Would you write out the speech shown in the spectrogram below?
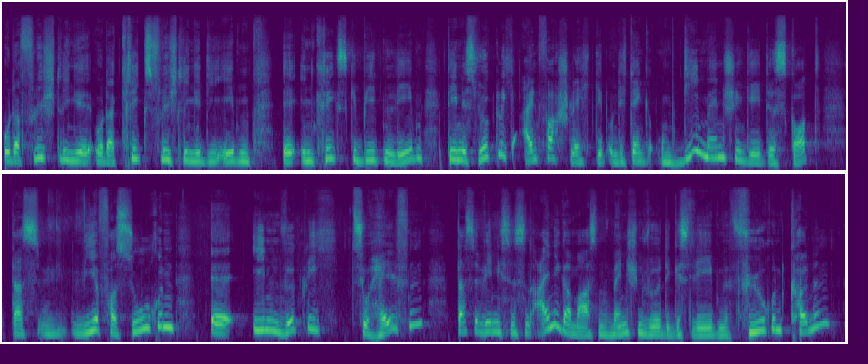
Oder Flüchtlinge oder Kriegsflüchtlinge, die eben äh, in Kriegsgebieten leben, denen es wirklich einfach schlecht geht. Und ich denke, um die Menschen geht es Gott, dass wir versuchen, äh, ihnen wirklich zu helfen, dass sie wenigstens ein einigermaßen menschenwürdiges Leben führen können äh,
